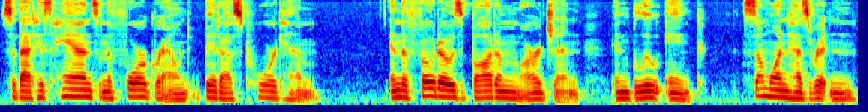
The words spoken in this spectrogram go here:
so that his hands in the foreground bid us toward him. In the photo's bottom margin, in blue ink, someone has written,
